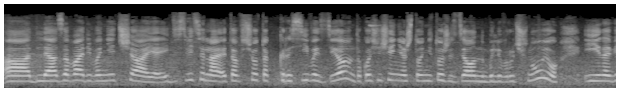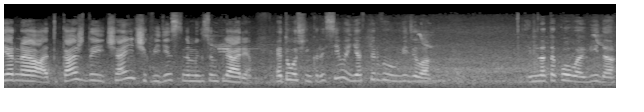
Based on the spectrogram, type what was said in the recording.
а, для заваривания чая. И действительно, это все так красиво сделано. Такое ощущение, что они тоже сделаны были вручную. И, наверное, каждый чайничек в единственном экземпляре. Это очень красиво. Я впервые увидела именно такого вида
